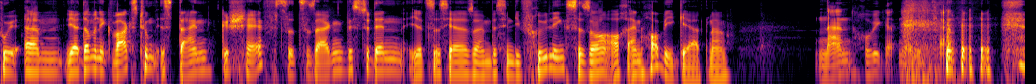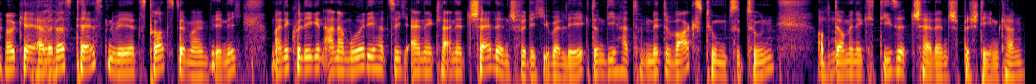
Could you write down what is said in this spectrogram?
Cool. Ähm, ja, Dominik, Wachstum ist dein Geschäft sozusagen. Bist du denn, jetzt ist ja so ein bisschen die Frühlingssaison, auch ein Hobbygärtner? Nein, habe ich keinen. Okay, aber das testen wir jetzt trotzdem ein wenig. Meine Kollegin Anna Moore, die hat sich eine kleine Challenge für dich überlegt und die hat mit Wachstum zu tun. Ob Dominik diese Challenge bestehen kann,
